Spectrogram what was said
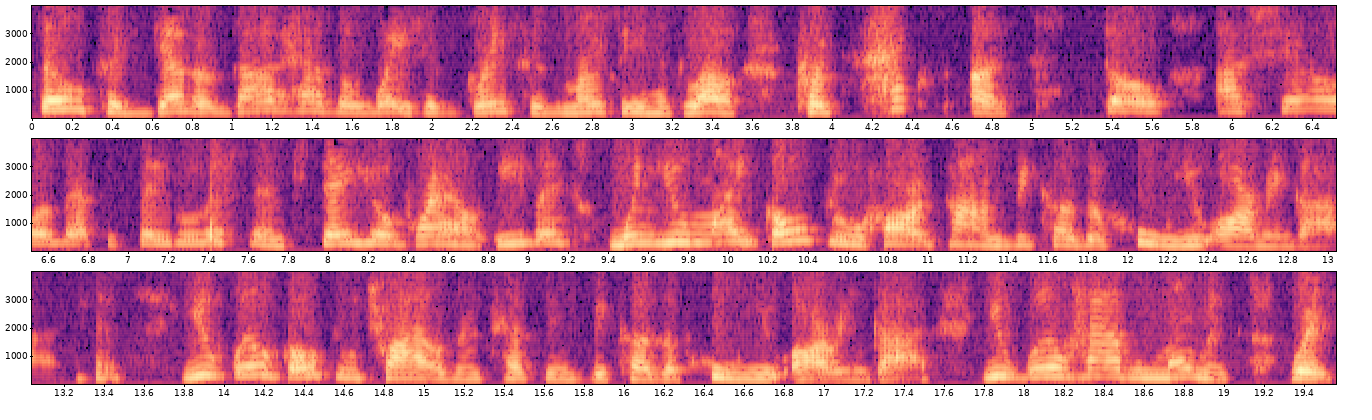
still together. God has a way, His grace, His mercy, and His love protects us. So I share all of that to say, listen, stay your ground, even when you might go through hard times because of who you are in God. you will go through trials and testings because of who you are in God. You will have moments where it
